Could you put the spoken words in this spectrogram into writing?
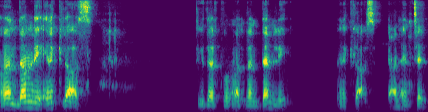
Randomly in class تقدر تكون randomly in class يعني أنت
